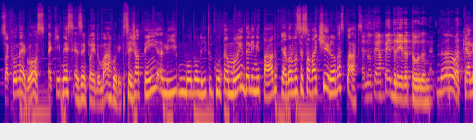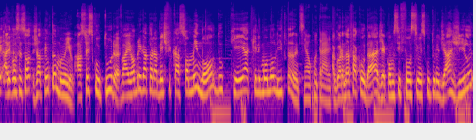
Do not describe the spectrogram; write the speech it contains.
Só que o negócio é que nesse exemplo aí do mármore, você já tem ali um monolito com tamanho delimitado e agora você só vai tirando as partes. Não tem a pedreira toda, né? Não, é porque ali, ali você só, já tem o tamanho. A sua escultura vai obrigatoriamente ficar só menor do que aquele monolito antes. É ao contrário. Agora, na faculdade, é como se fosse uma escultura de argila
